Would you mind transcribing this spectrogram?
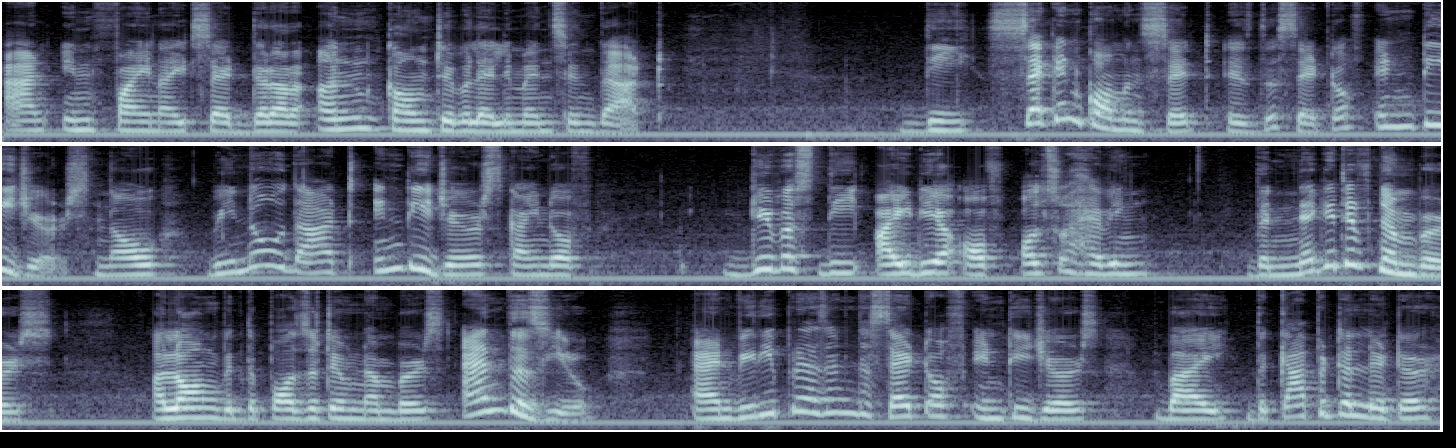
an infinite set. There are uncountable elements in that. The second common set is the set of integers. Now we know that integers kind of give us the idea of also having the negative numbers along with the positive numbers and the zero. And we represent the set of integers by the capital letter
